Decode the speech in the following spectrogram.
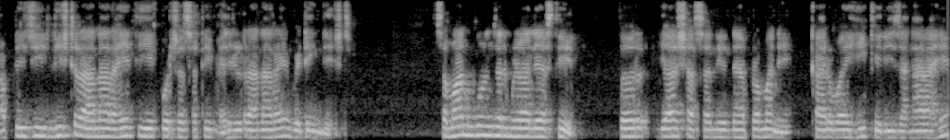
आपली जी लिस्ट राहणार आहे ती एक वर्षासाठी व्हॅलिड राहणार आहे वेटिंग लिस्ट समान गुण जर मिळाले असतील तर या शासन निर्णयाप्रमाणे कारवाई ही केली जाणार आहे.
